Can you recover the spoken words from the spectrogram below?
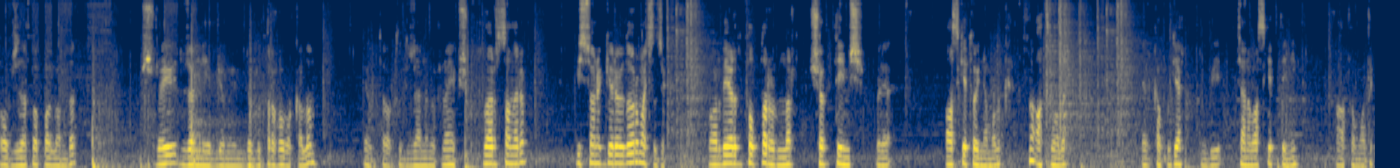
objeler toparlandı. Şurayı düzenleyebiliyor muyum? Bir de bu tarafa bakalım. Evet bu tarafta düzenleme falan yok. Şu kutular sanırım bir sonraki göreve doğru mu açılacak? Bu arada yerde toplar. Bunlar çöpteymiş. Böyle basket oynamalık. Atmalı. Gel kapı gel. Bir, bir tane basket deneyeyim. Atamadık.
